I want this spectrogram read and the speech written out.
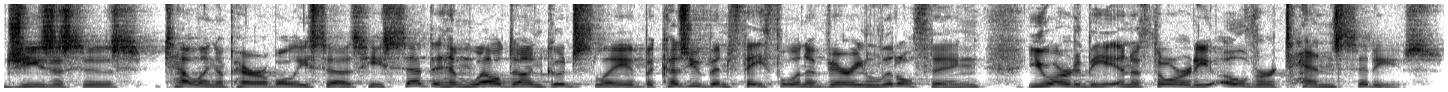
Jesus is telling a parable. He says, He said to him, Well done, good slave, because you've been faithful in a very little thing, you are to be in authority over ten cities.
